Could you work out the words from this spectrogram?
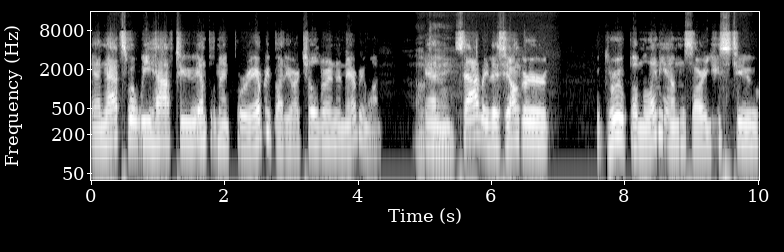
And that's what we have to implement for everybody, our children and everyone. Okay. And sadly, this younger group of millenniums are used to,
